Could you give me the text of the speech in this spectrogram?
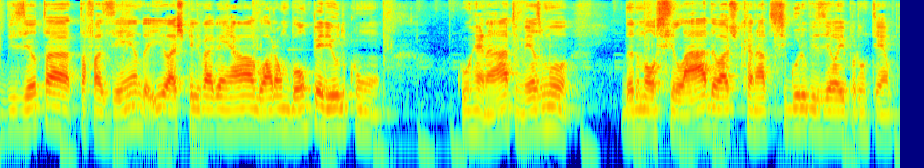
O Viseu tá, tá fazendo aí, eu acho que ele vai ganhar agora um bom período com com o Renato, mesmo dando uma oscilada, eu acho que o Renato segura o Viseu aí por um tempo.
